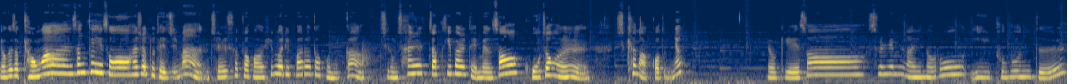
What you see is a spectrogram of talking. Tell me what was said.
여기서 경화한 상태에서 하셔도 되지만 젤 스타터가 휘발이 빠르다 보니까 지금 살짝 휘발되면서 고정을 시켜놨거든요. 여기에서 슬립 라이너로 이 부분들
